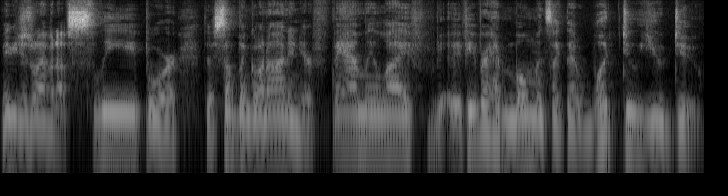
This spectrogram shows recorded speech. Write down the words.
maybe you just don't have enough sleep, or there's something going on in your family life. If you ever had moments like that, what do you do?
